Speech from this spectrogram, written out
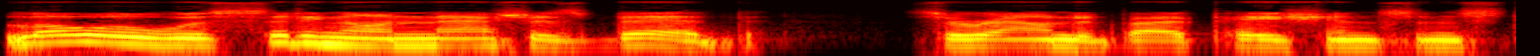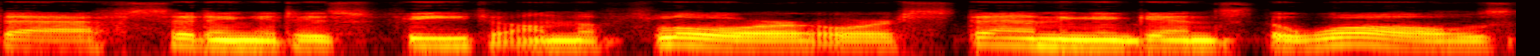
Lowell was sitting on Nash's bed, surrounded by patients and staff sitting at his feet on the floor or standing against the walls,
